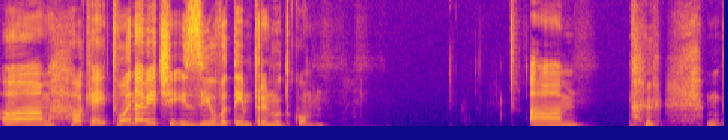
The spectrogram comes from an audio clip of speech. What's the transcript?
um, ok, tvoj največji izziv v tem trenutku. Um,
